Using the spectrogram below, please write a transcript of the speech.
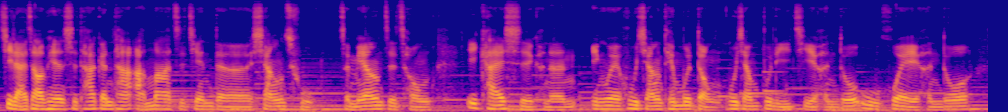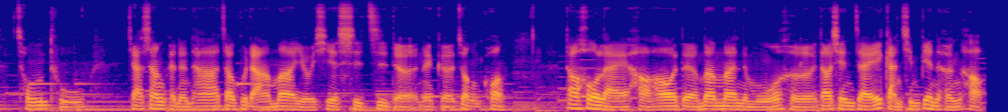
寄来照片，是他跟他阿嬷之间的相处怎么样子？从一开始可能因为互相听不懂、互相不理解，很多误会、很多冲突，加上可能他照顾的阿嬷有一些失智的那个状况，到后来好好的、慢慢的磨合，到现在诶，感情变得很好。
